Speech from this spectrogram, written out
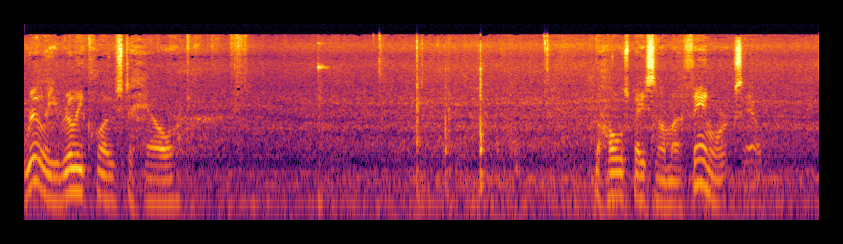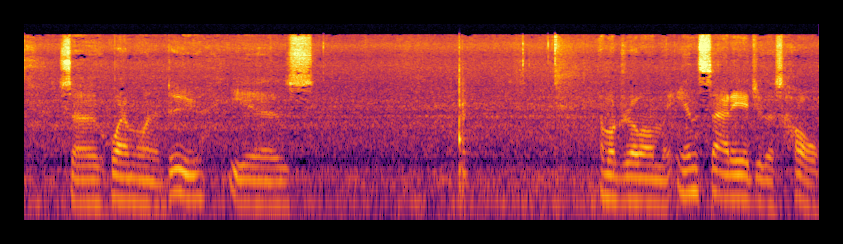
really, really close to how the hole spacing on my fan works out. So what I'm going to do is I'm going to drill on the inside edge of this hole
